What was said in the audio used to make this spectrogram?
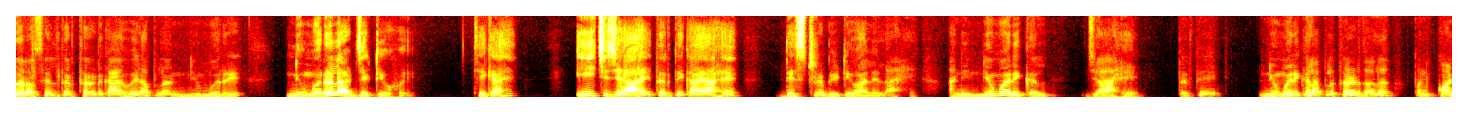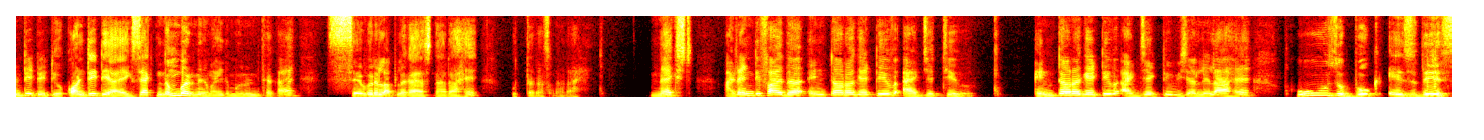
जर असेल तर थर्ड काय होईल? आपलं न्यूमरे न्यूमरल ॲडजेक्टिव्ह होईल. ठीक आहे? इच जे आहे तर ते काय आहे? डिस्ट्रीब्युटिव्ह आलेलं आहे. आणि न्यूमरिकल जे आहे तर ते न्यूमरिकल आपलं थर्ड झालं पण क्वांटिटेटिव्ह क्वांटिटी आहे एक्झॅक्ट नंबर नाही माहिती. म्हणून इथं काय? सेव्हरल आपलं काय असणार आहे? उत्तर असणार आहे. Next identify the interrogative adjective interrogative adjective विचारलेला आहे whose book is this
